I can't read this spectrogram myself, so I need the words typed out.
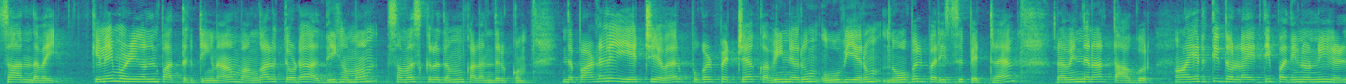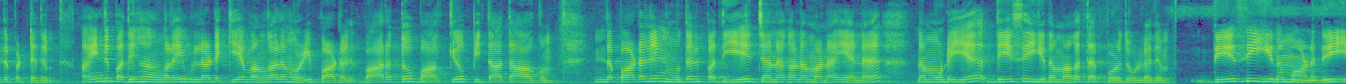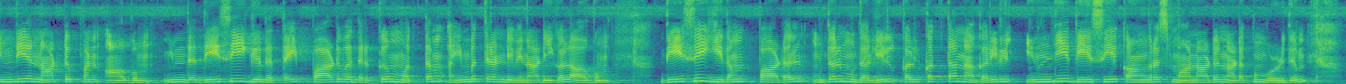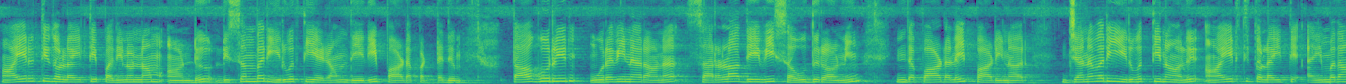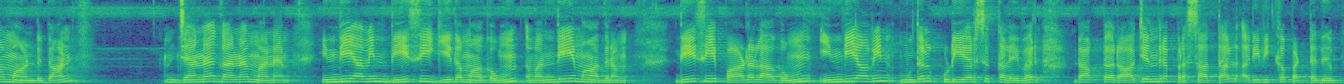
சார்ந்தவை. கிளை மொழிகள்னு பார்த்துக்கிட்டிங்கன்னா வங்காளத்தோட அதிகமாக சமஸ்கிருதமும் கலந்திருக்கும். இந்த பாடலை இயற்றியவர் புகழ்பெற்ற கவிஞரும் ஓவியரும் நோபல் பரிசு பெற்ற ரவீந்திரநாத் தாகூர். ஆயிரத்தி தொள்ளாயிரத்தி பதினொன்றில் எழுதப்பட்டது. ஐந்து பதிகங்களை உள்ளடக்கிய வங்காள மொழி பாடல் பாரதோ பாக்யோ பிதாதா ஆகும். இந்த பாடலின் முதல் பதியே ஜனகணமன என நம்முடைய தேசிய கீதமாக தற்பொழுது உள்ளது. தேசிய கீதமானது இந்திய நாட்டுப்பண் ஆகும். இந்த தேசிய கீதத்தை பாடுவதற்கு மொத்தம் ஐம்பத்தி ரெண்டு வினாடிகள் ஆகும். தேசிய கீதம் பாடல் முதல் முதலில் கல்கத்தா நகரில் இந்திய தேசிய காங்கிரஸ் மாநாடு நடக்கும் பொழுது ஆயிரத்தி தொள்ளாயிரத்தி பதினொன்றாம் ஆண்டு டிசம்பர் இருபத்தி ஏழாம் தேதி பாடப்பட்டது. தாகூரின் உறவினரான சரளாதேவி சௌதுராணி இந்த பாடலை பாடினார். ஜனவரி இருபத்தி நாலு ஆயிரத்தி தொள்ளாயிரத்தி ஐம்பதாம் ஆண்டு தான் ஜனகண மன இந்தியாவின் தேசிய கீதமாகவும் வந்தே மாதரம் தேசிய பாடலாகவும் இந்தியாவின் முதல் குடியரசுத் தலைவர் டாக்டர் ராஜேந்திர பிரசாத்தால் அறிவிக்கப்பட்டது.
